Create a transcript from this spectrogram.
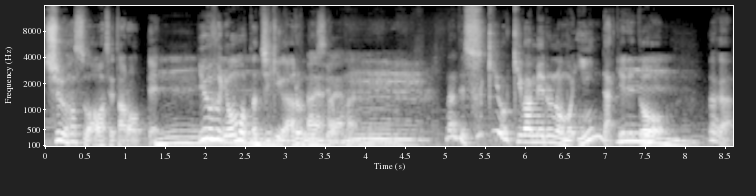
周波数を合わせたろうっていうふうに思った時期があるんですよ、なんで好きを極めるのもいいんだけれどうん。なんか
